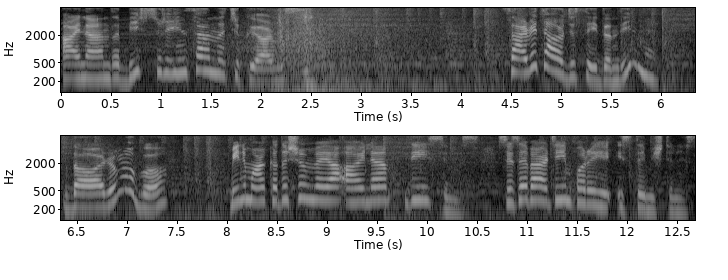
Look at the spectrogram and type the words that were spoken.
Aynı anda bir sürü insanla çıkıyormuşsun. Servet avcısıydın değil mi? Doğru mu bu? Benim arkadaşım veya ailem değilsiniz. Size verdiğim parayı istemiştiniz.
